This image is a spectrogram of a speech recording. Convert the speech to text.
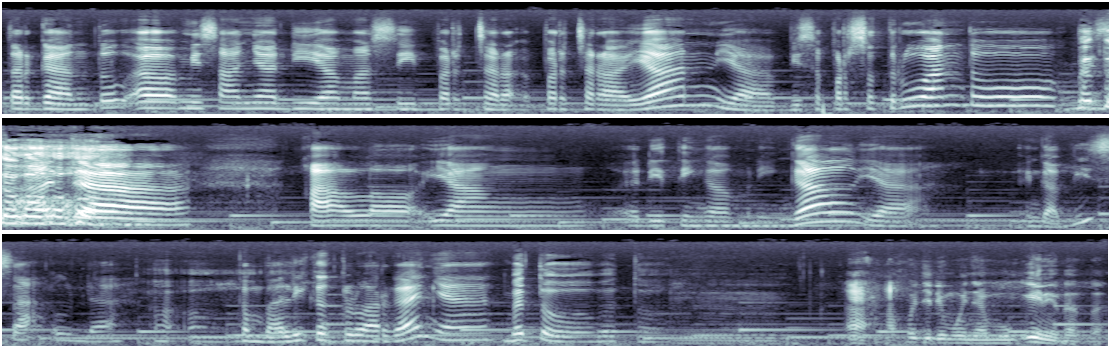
tergantung eh, misalnya dia masih percer- perceraian ya bisa perseteruan tuh bisa Betul. aja kalau yang ditinggal meninggal ya nggak bisa udah Uh-uh. kembali ke keluarganya Betul, betul. Hmm. Ah, aku jadi mau nyambung ini tante.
